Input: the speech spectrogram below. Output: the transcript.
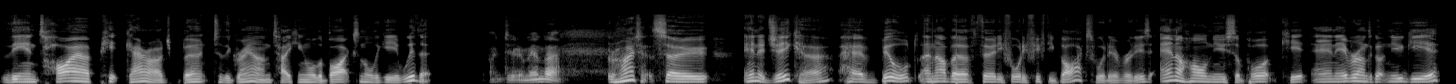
the entire pit garage burnt to the ground, taking all the bikes and all the gear with it. I do remember. Right. So Energica have built another 30, 40, 50 bikes, whatever it is, and a whole new support kit, and everyone's got new gear,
